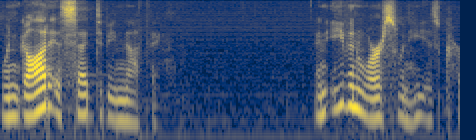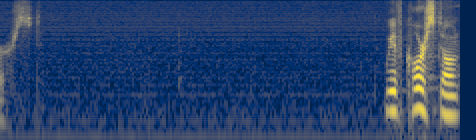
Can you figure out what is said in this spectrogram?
when God is said to be nothing? And even worse, when he is cursed. We, of course, don't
